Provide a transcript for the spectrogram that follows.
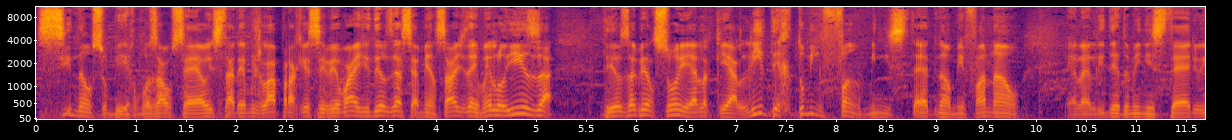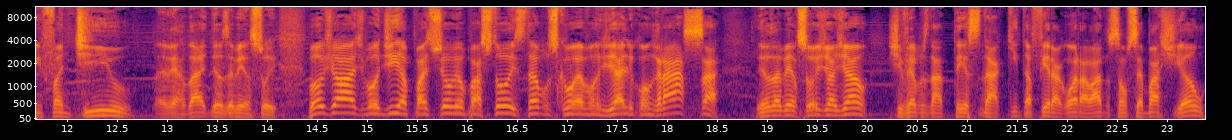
Se não subirmos ao céu, estaremos lá para receber mais de Deus. Essa é a mensagem da irmã Heloísa. Deus abençoe ela, que é a líder do Minfam, Ministério. Não, Minfam não. Ela é líder do Ministério Infantil. É verdade? Deus abençoe. Bom, Jorge, bom dia, Pai do Senhor, meu pastor. Estamos com o Evangelho com graça. Deus abençoe, Jorjão. Estivemos na terça, na quinta-feira agora lá no São Sebastião.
